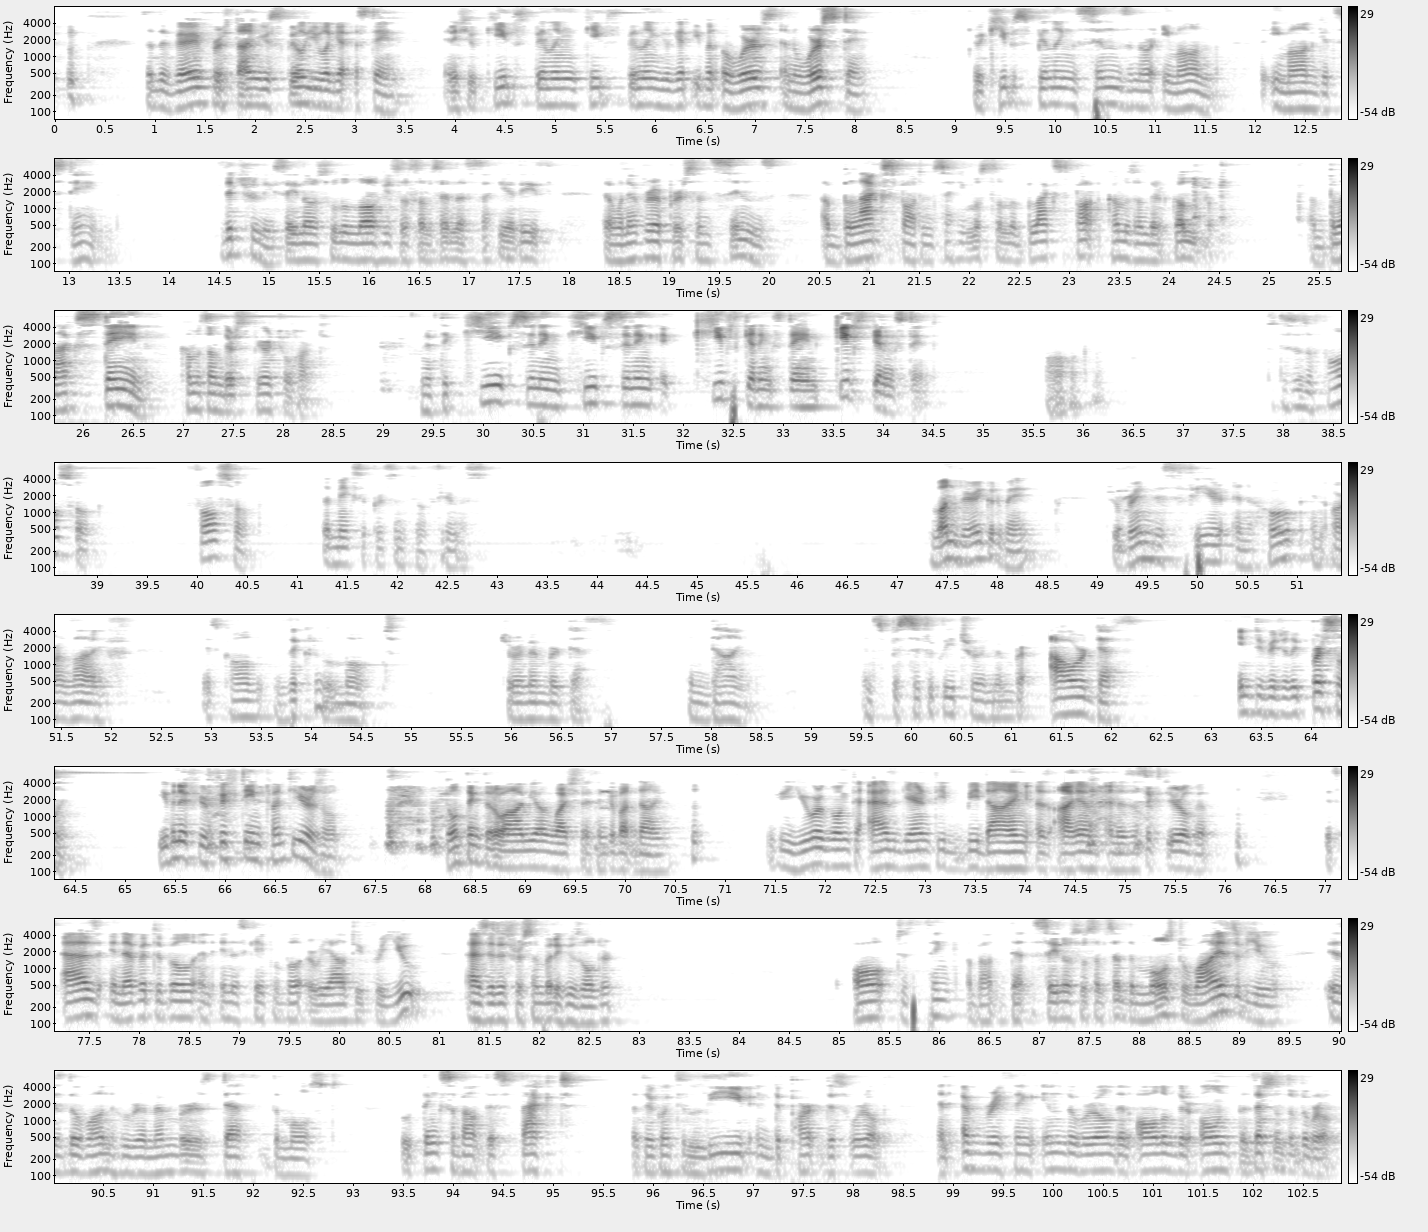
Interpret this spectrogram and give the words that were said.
so the very first time you spill, you will get a stain. And if you keep spilling, keep spilling, you'll get even a worse and worse stain. We keep spilling sins in our iman. The iman gets stained. Literally, Sayyidina Rasulullah said in the Sahih Hadith that whenever a person sins, a black spot in Sahih Muslim, a black spot comes on their qalb. A black stain comes on their spiritual heart. And if they keep sinning, keep sinning, it keeps getting stained, keeps getting stained. So this is a false hope. False hope that makes a person feel fearless. One very good way to bring this fear and hope in our life is called dhikrul maut, to remember death and dying, and specifically to remember our death, individually, personally. Even if you're 15, 20 years old, don't think that, oh, I'm young, why should I think about dying? you are going to as guaranteed be dying as I am and as a 60 year old man. It's as inevitable and inescapable a reality for you as it is for somebody who's older. All to think about death. Sayyidina Rasul said, the most wise of you is the one who remembers death the most, who thinks about this fact that they're going to leave and depart this world and everything in the world and all of their own possessions of the world.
